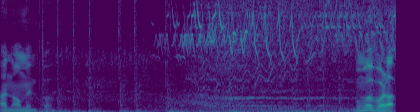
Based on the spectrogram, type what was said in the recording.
Ah non, même pas. Bon bah voilà.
